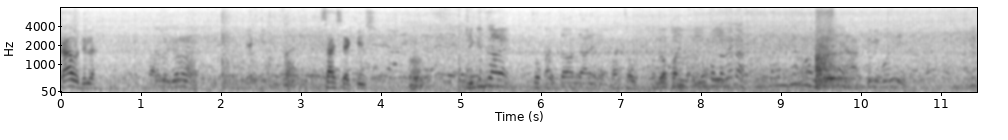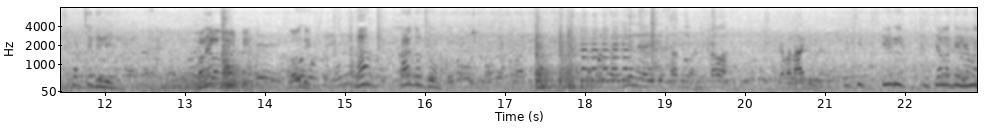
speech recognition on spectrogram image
काय हो दिला? सहाशे एक्क्याऐंशी. एक्सपोर्टची दिली हा? काय करतो? त्याची तेल त्याला दिले ना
